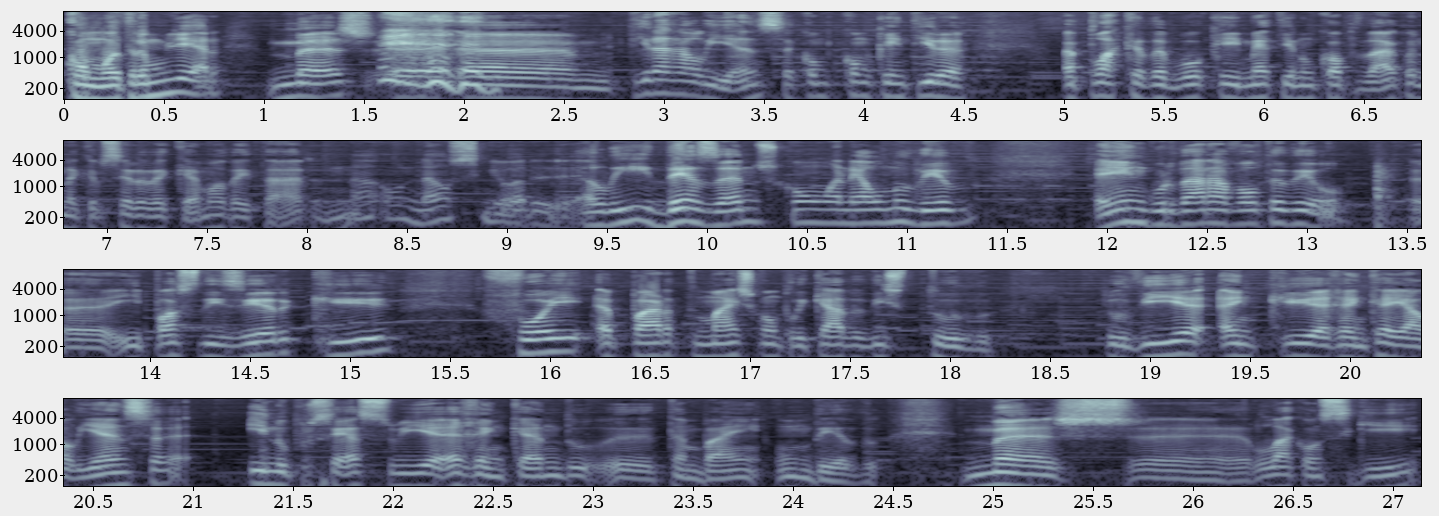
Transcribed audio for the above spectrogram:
com outra mulher, mas eh, eh, tirar a aliança como, como quem tira a placa da boca e mete-a num copo de água na cabeceira da cama ao deitar. Não, não, senhor. Ali 10 anos com um anel no dedo a engordar à volta dele. Eh, e posso dizer que foi a parte mais complicada disto tudo. O dia em que arranquei a aliança e no processo ia arrancando eh, também um dedo. Mas eh, lá consegui,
